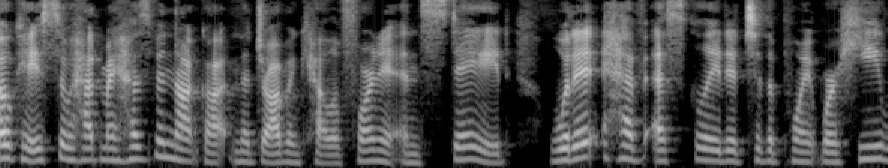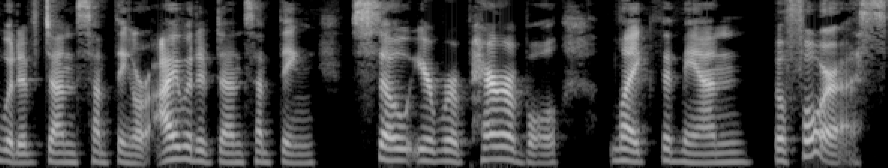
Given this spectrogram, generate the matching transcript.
okay, so had my husband not gotten the job in California and stayed, would it have escalated to the point where he would have done something or I would have done something so irreparable like the man before us?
